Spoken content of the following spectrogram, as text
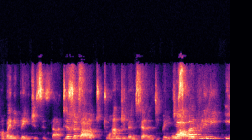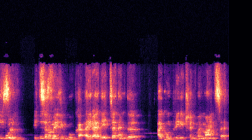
How many pages is that? The It's first- about 270 pages, Wow. but really easy. Full. It's an amazing book. I I read it and uh, I completely changed my mindset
